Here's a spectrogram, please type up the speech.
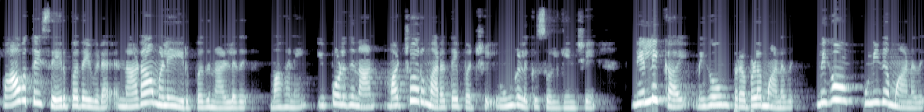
பாவத்தை சேர்ப்பதை விட நடாமலே இருப்பது நல்லது. மகனே இப்பொழுது நான் மற்றொரு மரத்தை பற்றி உங்களுக்கு சொல்கின்றேன். நெல்லிக்காய் மிகவும் பிரபலமானது மிகவும் புனிதமானது.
